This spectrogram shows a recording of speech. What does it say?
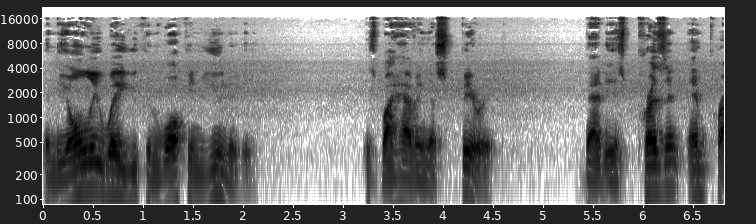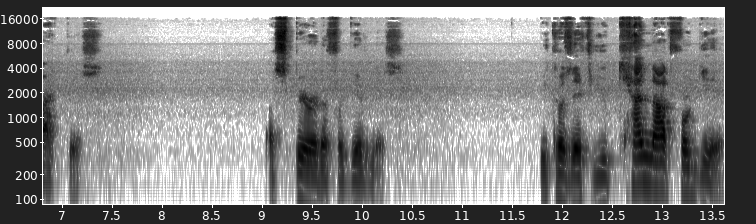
And the only way you can walk in unity is by having a spirit that is present and practice a spirit of forgiveness. Because if you cannot forgive,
